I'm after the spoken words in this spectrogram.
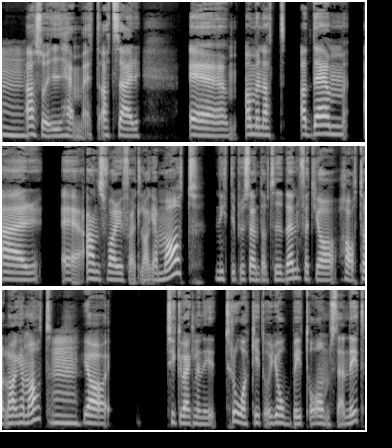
Mm. Alltså i hemmet. Att så här, eh, ja, men att Adem är eh, ansvarig för att laga mat 90% av tiden för att jag hatar att laga mat. Mm. Jag tycker verkligen det är tråkigt och jobbigt och omständigt.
